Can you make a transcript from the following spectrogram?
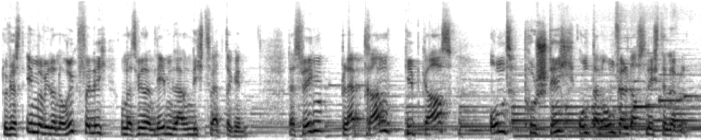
du wirst immer wieder noch rückfällig und es wird ein Leben lang nichts weitergehen. Deswegen bleib dran, gib Gas und push dich und dein Umfeld aufs nächste Level.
